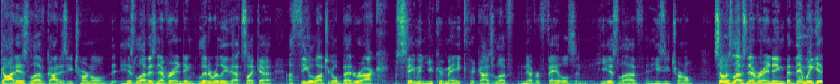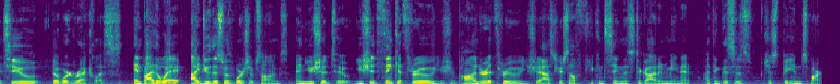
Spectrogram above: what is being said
God is love. God is eternal. His love is never ending. Literally, that's like a, a theological bedrock statement you could make that God's love never fails and He is love and He's eternal. So His love's never ending. But then we get to the word reckless. And by the way, I do this with worship songs, and you should too. You should think it through. You should ponder it through. You should ask yourself if you can sing this to God and mean it. I think this is just being smart.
